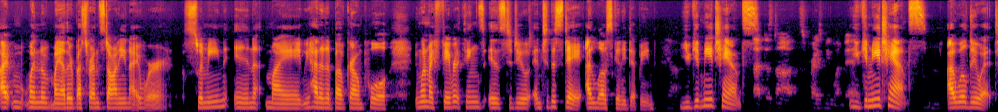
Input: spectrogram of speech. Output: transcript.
i one of my other best friends Donnie and I were swimming in my we had an above ground pool. And one of my favorite things is to do and to this day I love skinny dipping. Yeah. You give me a chance. That does not surprise me one bit. You give me a chance. Mhm. I will do it.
